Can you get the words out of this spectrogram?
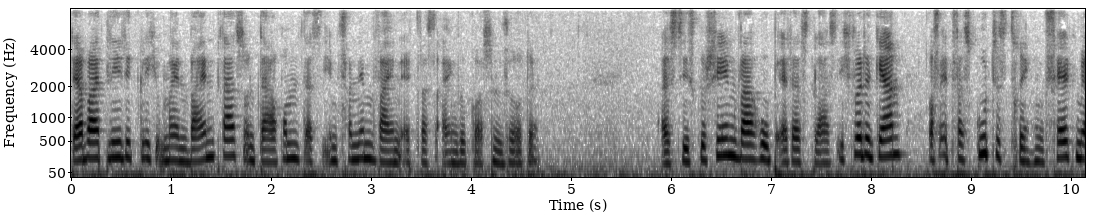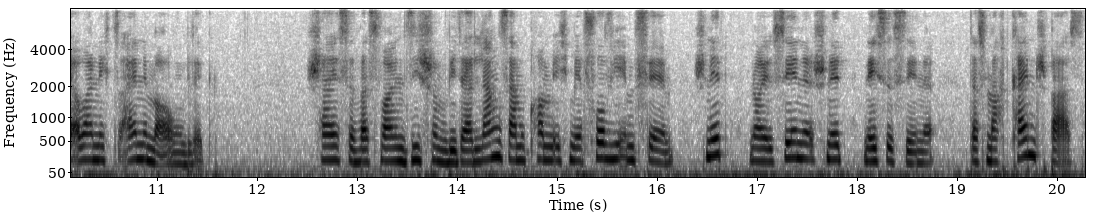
Der bat lediglich um ein Weinglas und darum, dass ihm von dem Wein etwas eingegossen würde. Als dies geschehen war, hob er das Glas. Ich würde gern auf etwas Gutes trinken, fällt mir aber nichts ein im Augenblick. Scheiße, was wollen Sie schon wieder? Langsam komme ich mir vor wie im Film. Schnitt, neue Szene, Schnitt, nächste Szene. Das macht keinen Spaß.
